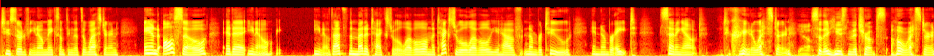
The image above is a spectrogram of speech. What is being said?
to sort of you know make something that's a western, and also at a you know you know, that's the metatextual level. On the textual level, you have number two and number eight setting out to create a Western. Yep. So they're using the tropes of a Western.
